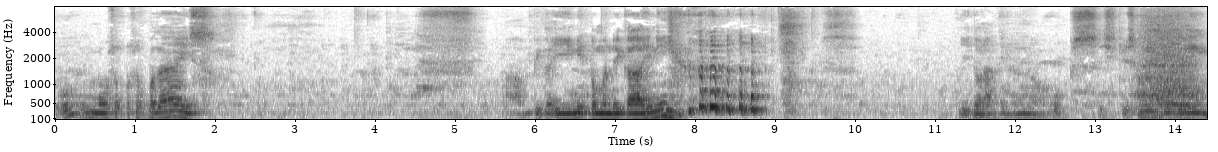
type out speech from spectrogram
Oh, umusok-usok pa guys. Sabi ka init, tumanday ka ini. Dito natin ano. Oops, excuse me. tubig.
